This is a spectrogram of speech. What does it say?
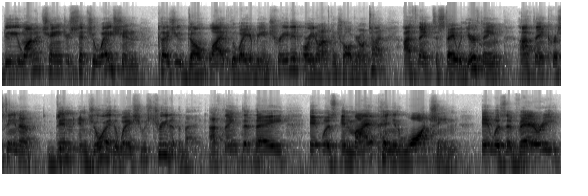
do you want to change your situation because you don't like the way you're being treated or you don't have control of your own time? I think to stay with your theme, I think Christina didn't enjoy the way she was treated at the bank. I think that they, it was, in my opinion, watching it was a very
